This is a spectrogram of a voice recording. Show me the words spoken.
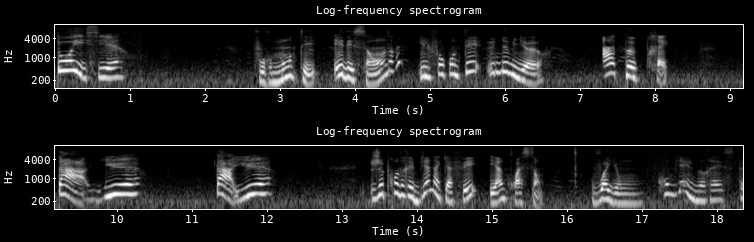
多一些， Pour monter et descendre, il faut compter une demi-heure. À peu près. 大约，大约， Je prendrai bien un café et un croissant. Voyons, combien il me reste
